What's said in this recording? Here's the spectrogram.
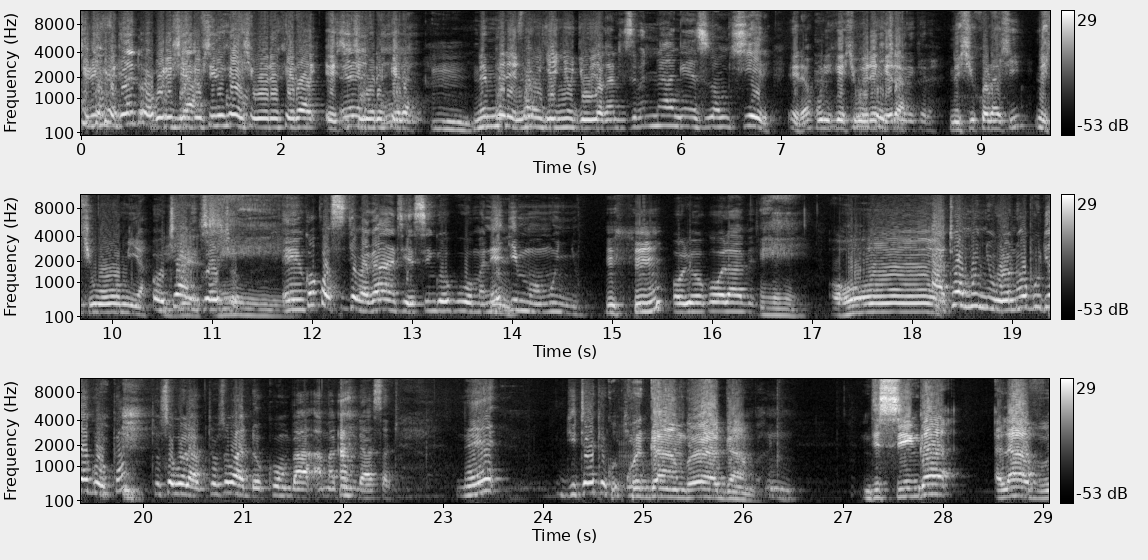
kiriko- gyogenda buli okulya. kintu kiriko ekiwerekera ekikiwerekera nemmere ennungi ennyo gyoyaga nti ze bannange ensiba omukyere era kuliko ekiwerekera ekiwerekera. nekikola ki nekiwoomya okyali Yes. kwekyo Eh. enkoko si gye bagamba nti esinga okuwooma naye gimma omunnyu Mhm. olyoka olabe Eh. Oh. ate omunnyu wona ogulya gwokka tosobola dde okukomba amatunda asatu naye kwegamba oyo yagamba nti singa laavu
